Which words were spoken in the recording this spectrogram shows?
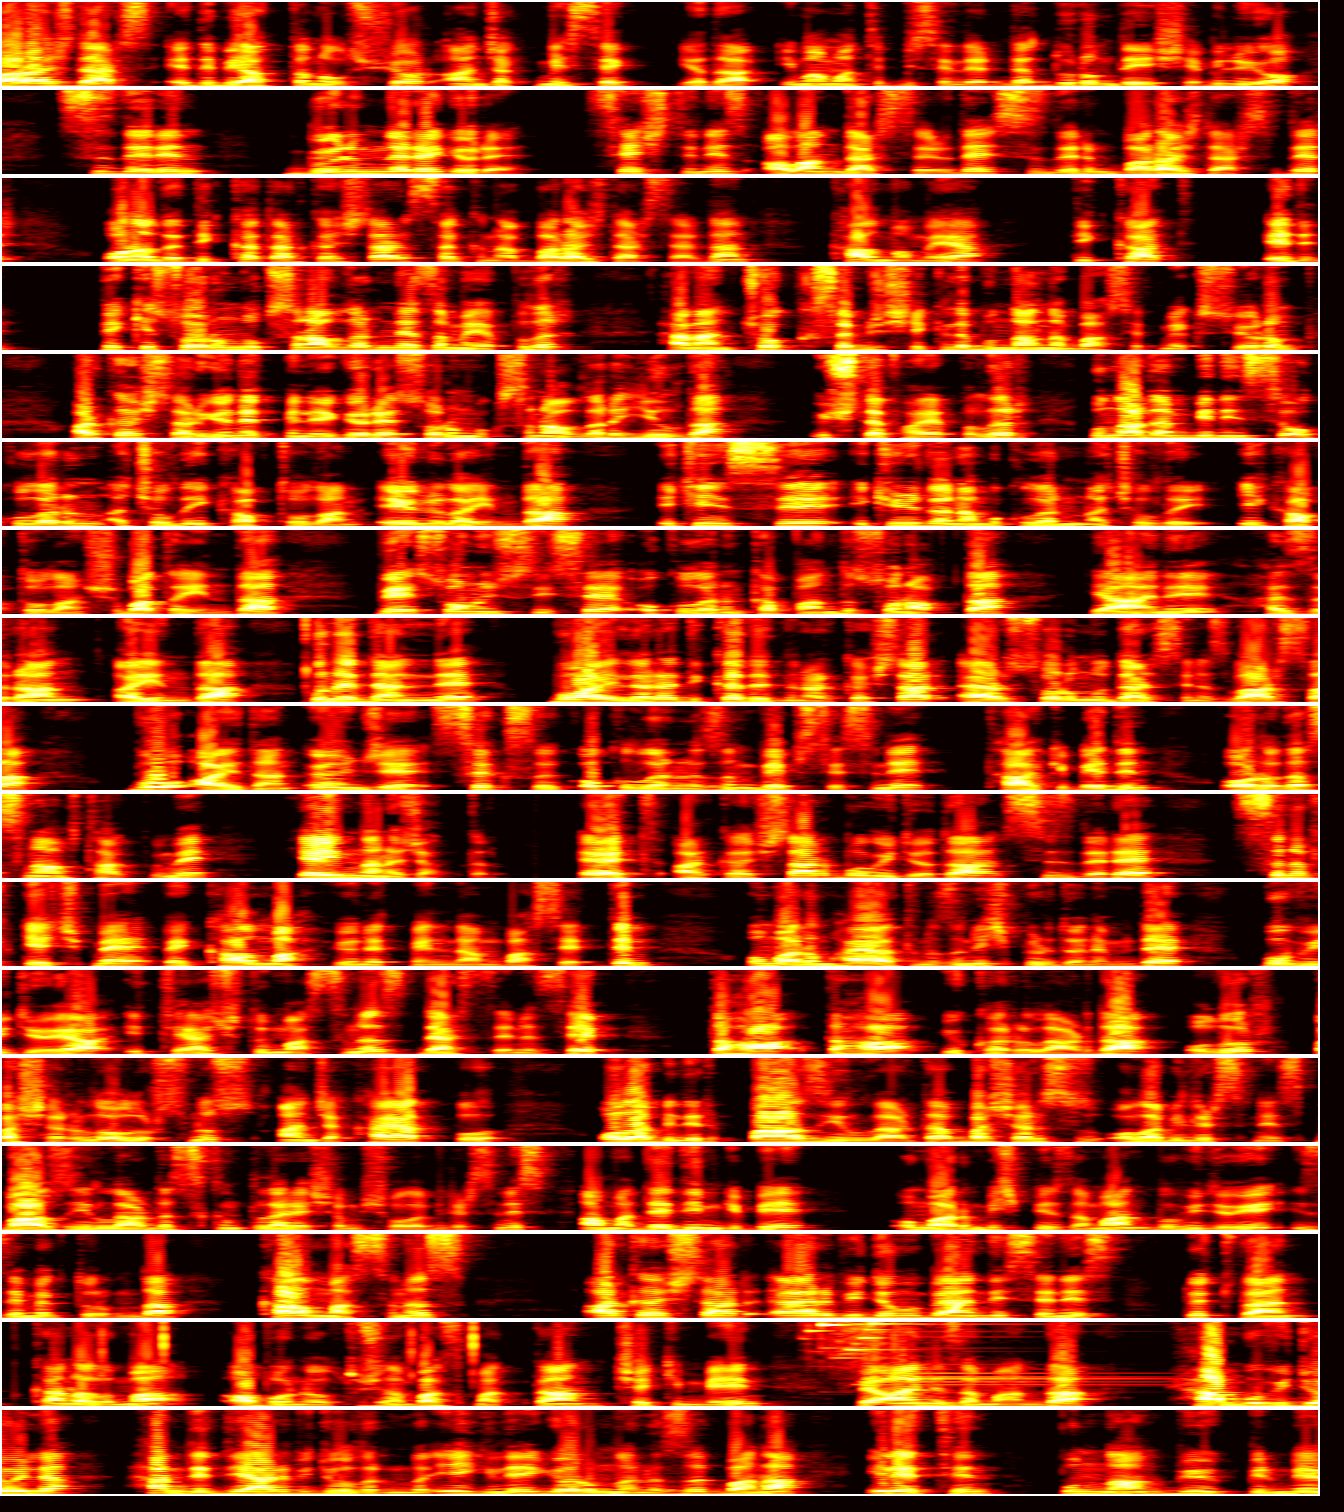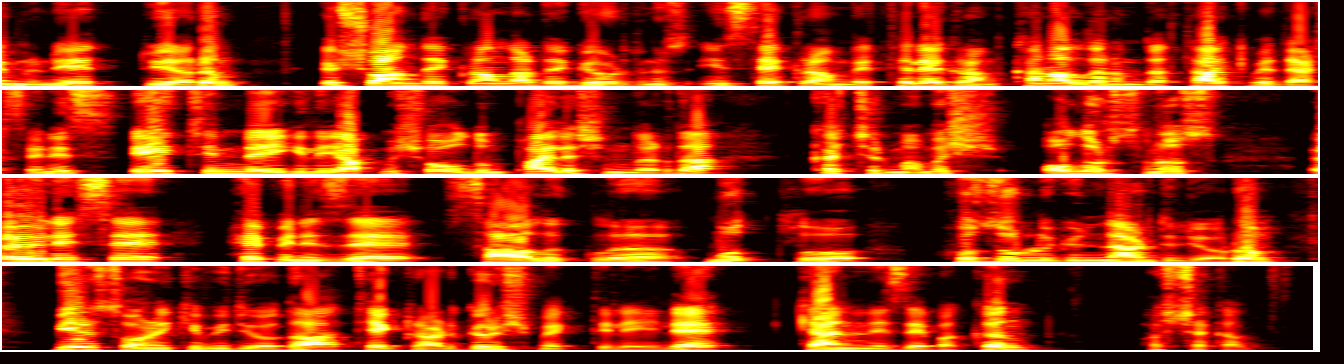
baraj ders edebiyattan oluşuyor. Ancak meslek ya da imam hatip liselerinde durum değişebiliyor. Sizlerin bölümlere göre seçtiğiniz alan dersleri de sizlerin baraj dersidir. Ona da dikkat arkadaşlar. Sakın ha baraj derslerden kalmamaya dikkat edin. Peki sorumluluk sınavları ne zaman yapılır? Hemen çok kısa bir şekilde bundan da bahsetmek istiyorum. Arkadaşlar yönetmeliğe göre sorumluluk sınavları yılda 3 defa yapılır. Bunlardan birincisi okulların açıldığı ilk hafta olan Eylül ayında, ikincisi ikinci dönem okulların açıldığı ilk hafta olan Şubat ayında ve sonuncusu ise okulların kapandığı son hafta yani Haziran ayında. Bu nedenle bu aylara dikkat edin arkadaşlar. Eğer sorumlu derseniz varsa bu aydan önce sık sık okullarınızın web sitesini takip edin. Orada sınav takvimi yayınlanacaktır. Evet arkadaşlar bu videoda sizlere sınıf geçme ve kalma yönetmeliğinden bahsettim. Umarım hayatınızın hiçbir döneminde bu videoya ihtiyaç duymazsınız. Dersleriniz hep daha daha yukarılarda olur, başarılı olursunuz. Ancak hayat bu. Olabilir. Bazı yıllarda başarısız olabilirsiniz. Bazı yıllarda sıkıntılar yaşamış olabilirsiniz. Ama dediğim gibi umarım hiçbir zaman bu videoyu izlemek durumunda kalmazsınız. Arkadaşlar eğer videomu beğendiyseniz lütfen kanalıma abone ol tuşuna basmaktan çekinmeyin. Ve aynı zamanda hem bu videoyla hem de diğer videolarımla ilgili yorumlarınızı bana iletin. Bundan büyük bir memnuniyet duyarım. Ve şu anda ekranlarda gördüğünüz Instagram ve Telegram kanallarımı da takip ederseniz eğitimle ilgili yapmış olduğum paylaşımları da kaçırmamış olursunuz. Öyleyse hepinize sağlıklı, mutlu, huzurlu günler diliyorum. Bir sonraki videoda tekrar görüşmek dileğiyle. Kendinize bakın. Hoşçakalın.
